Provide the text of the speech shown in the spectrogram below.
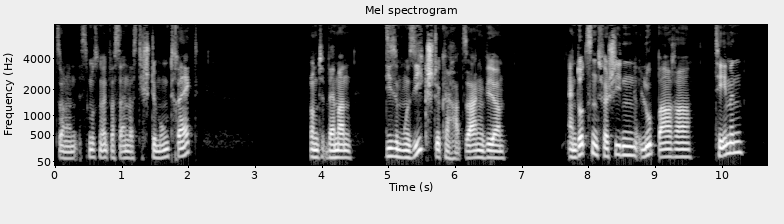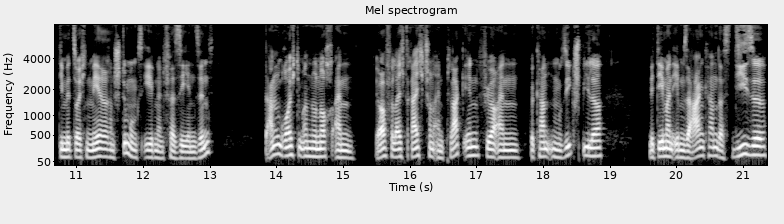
sondern es muss nur etwas sein, was die Stimmung trägt. Und wenn man diese Musikstücke hat, sagen wir ein Dutzend verschieden loopbarer Themen, die mit solchen mehreren Stimmungsebenen versehen sind, dann bräuchte man nur noch ein, ja, vielleicht reicht schon ein Plugin für einen bekannten Musikspieler, mit dem man eben sagen kann, dass diese,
